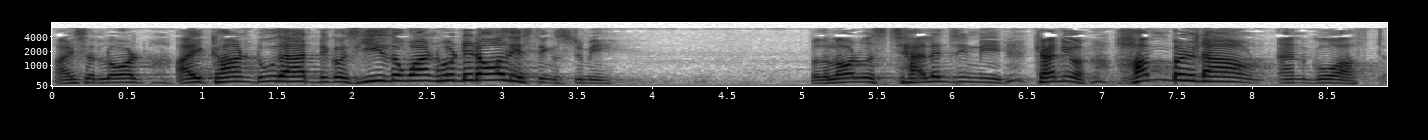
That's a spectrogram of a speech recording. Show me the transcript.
I said, Lord, I can't do that because he's the one who did all these things to me. But the Lord was challenging me, can you humble down and go after?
